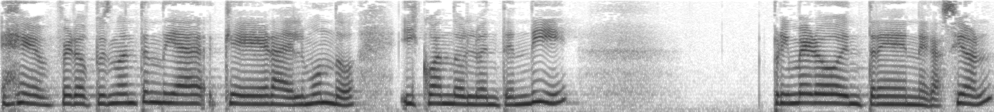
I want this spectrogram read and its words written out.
Eh, pero pues no entendía qué era el mundo y cuando lo entendí, primero entré en negación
